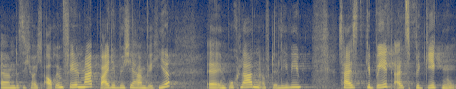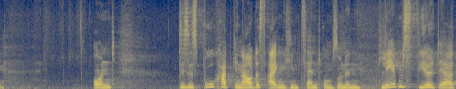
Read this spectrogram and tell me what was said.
ähm, das ich euch auch empfehlen mag. Beide Bücher haben wir hier äh, im Buchladen auf der Livi. Das heißt Gebet als Begegnung. Und dieses Buch hat genau das eigentlich im Zentrum, so einen Lebensstil, der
